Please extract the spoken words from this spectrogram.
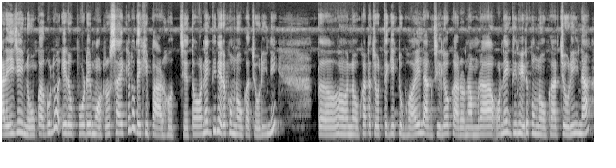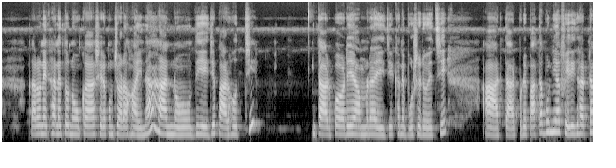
আর এই যে নৌকাগুলো, এর ওপরে মোটর সাইকেলও দেখি পার হচ্ছে। তো অনেক দিন এরকম নৌকা চড়িনি। তো নৌকাটা চড়তে গিয়ে একটু ভয় লাগছিল, কারণ আমরা অনেক দিন এরকম নৌকা চড়ি না। কারণ এখানে তো নৌকা সেরকম চড়া হয় না, আর নদী এই যে পার হচ্ছি। তারপরে আমরা এই যে এখানে বসে রয়েছি, আর তারপরে পাতাবুনিয়া ফেরিঘাটটা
